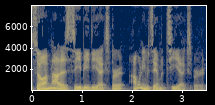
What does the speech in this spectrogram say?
so I'm not a CBD expert. I wouldn't even say I'm a tea expert.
